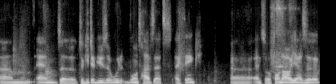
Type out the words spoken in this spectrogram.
Um, and uh, the GitHub user would won't have that, I think. Uh, and so for now, yeah, the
